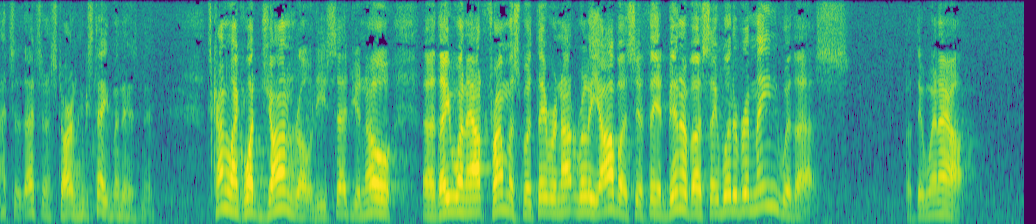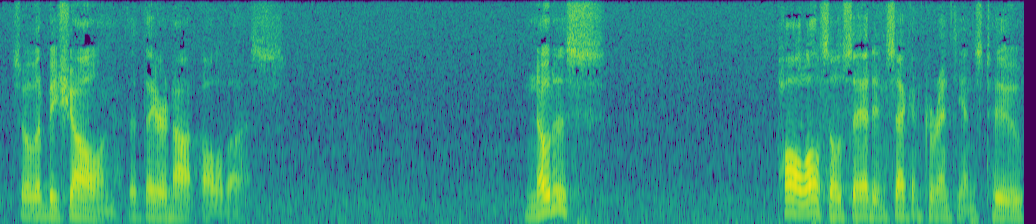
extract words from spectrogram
That's a, that's a startling statement, isn't it? It's kind of like what John wrote. He said, You know, uh, they went out from us, but they were not really of us. If they had been of us, they would have remained with us. But they went out, so it would be shown that they are not all of us. Notice Paul also said in 2 Corinthians 2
